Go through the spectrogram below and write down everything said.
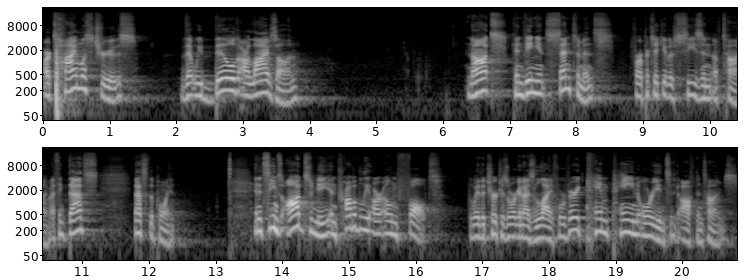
are timeless truths that we build our lives on, not convenient sentiments for a particular season of time. I think that's, that's the point. And it seems odd to me, and probably our own fault, the way the church has organized life. We're very campaign oriented oftentimes.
